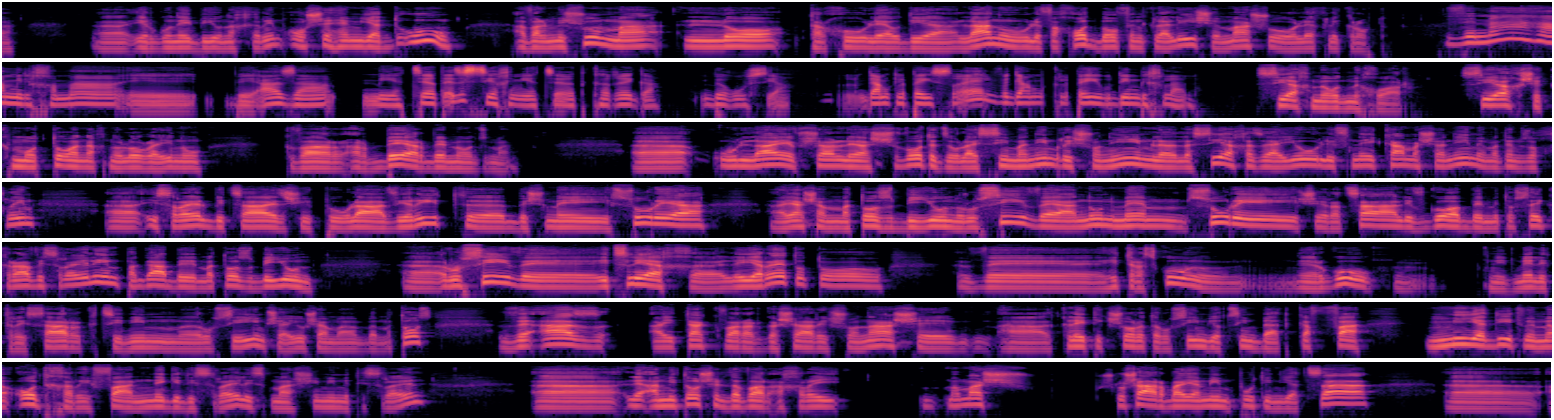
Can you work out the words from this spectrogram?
ארגוני ביון אחרים, או שהם ידעו, אבל משום מה לא טרחו להודיע לנו, לפחות באופן כללי, שמשהו הולך לקרות. ומה המלחמה אה, בעזה מייצרת, איזה שיח היא מייצרת כרגע ברוסיה, גם כלפי ישראל וגם כלפי יהודים בכלל? שיח מאוד מכוער. שיח שכמותו אנחנו לא ראינו כבר הרבה הרבה מאוד זמן. Uh, אולי אפשר להשוות את זה, אולי סימנים ראשוניים לשיח הזה היו לפני כמה שנים, אם אתם זוכרים, ישראל ביצעה איזושהי פעולה אווירית אה, בשמי סוריה, היה שם מטוס ביון רוסי והנ"מ סורי שרצה לפגוע במטוסי קרב ישראלים פגע במטוס ביון אה, רוסי והצליח אה, ליירט אותו והתרסקו, נהרגו נדמה לי תריסר קצינים רוסיים שהיו שם במטוס. ואז הייתה כבר הרגשה ראשונה שהכלי תקשורת הרוסיים יוצאים בהתקפה מיידית ומאוד חריפה נגד ישראל, מאשימים את ישראל. Uh, לאמיתו של דבר, אחרי ממש שלושה ארבעה ימים פוטין יצא, uh,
